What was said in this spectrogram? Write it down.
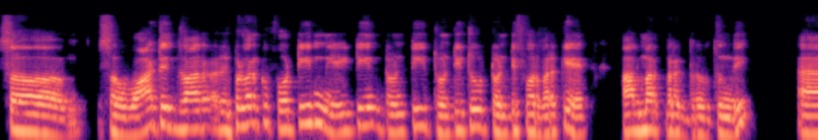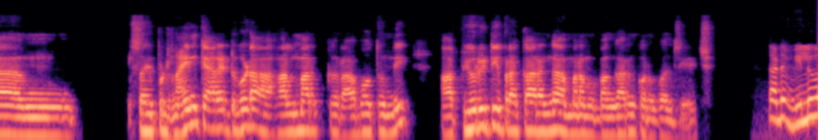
సో సో వాటి ద్వారా ఇప్పటి వరకు fourteen eighteen twenty twenty two twenty four వరకే హాల్ మార్క్ మనకు దొరుకుతుంది. సో ఇప్పుడు నైన్ క్యారెట్ కూడా హాల్ మార్క్ రాబోతుంది. ఆ ప్యూరిటీ ప్రకారంగా మనం బంగారం కొనుగోలు చేయొచ్చు. అంటే విలువ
